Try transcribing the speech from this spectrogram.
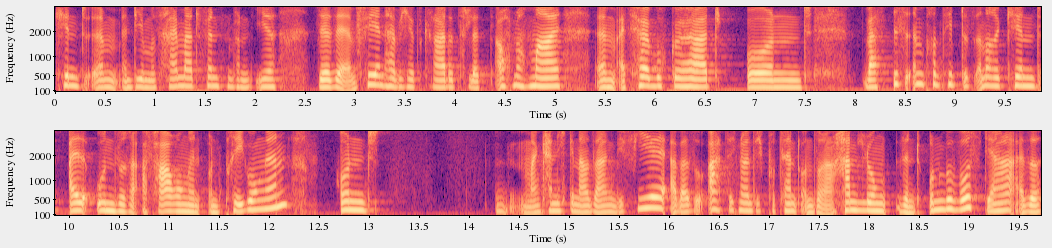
Kind ähm, in dir muss Heimat finden von ihr sehr, sehr empfehlen. Habe ich jetzt gerade zuletzt auch nochmal ähm, als Hörbuch gehört. Und was ist im Prinzip das innere Kind? All unsere Erfahrungen und Prägungen. Und man kann nicht genau sagen, wie viel, aber so 80, 90 Prozent unserer Handlungen sind unbewusst, ja. Also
